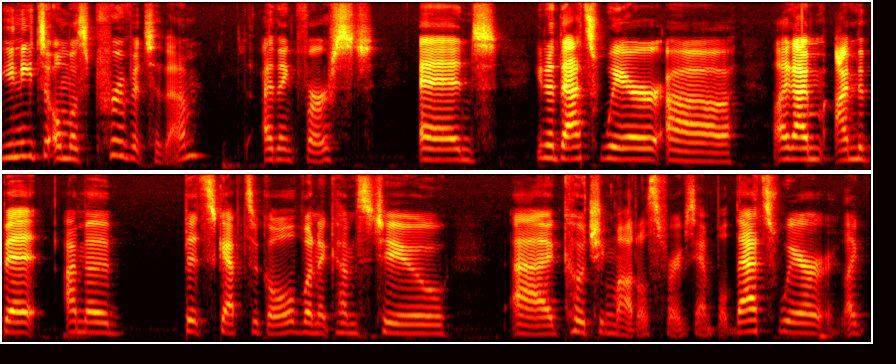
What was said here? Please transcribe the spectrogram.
you need to almost prove it to them, I think first, and you know, that's where uh like I'm I'm a bit I'm a bit skeptical when it comes to uh coaching models, for example. That's where like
